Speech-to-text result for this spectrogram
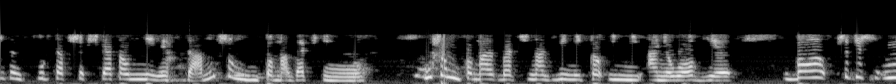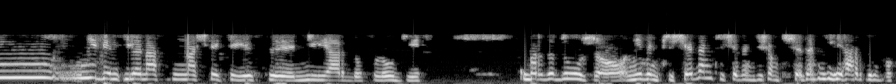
że ten Stwórca Wszechświata, on nie jest sam, muszą mu pomagać inni. Muszą mu pomagać, nazwijmy to, inni aniołowie, bo przecież mm, nie wiem, ile nas na świecie jest y, miliardów ludzi. Bardzo dużo. Nie wiem, czy 7, czy 77 miliardów, bo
